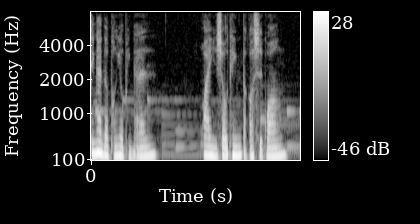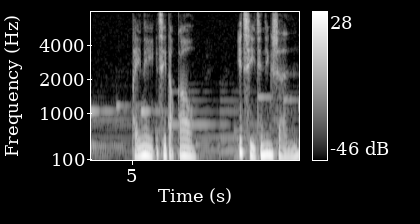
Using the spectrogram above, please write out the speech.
亲爱的朋友，平安！欢迎收听祷告时光，陪你一起祷告，一起亲近神，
